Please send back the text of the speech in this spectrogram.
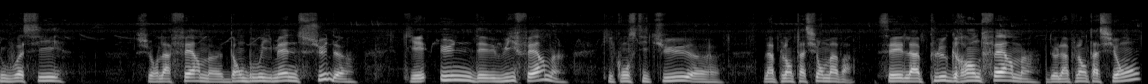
Nous voici sur la ferme d'Ambouimen Sud, qui est une des huit fermes qui constituent euh, la plantation Mava. C'est la plus grande ferme de la plantation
